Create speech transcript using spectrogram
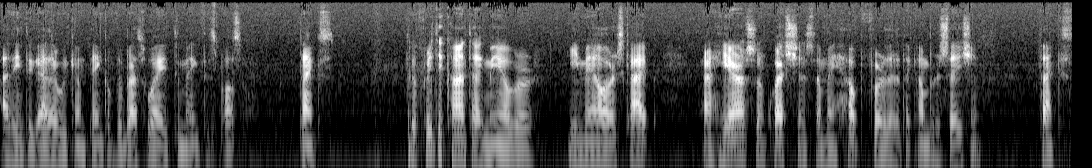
I think together we can think of the best way to make this possible. Thanks. Feel free to contact me over email or Skype, and here are some questions that may help further the conversation. Thanks.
